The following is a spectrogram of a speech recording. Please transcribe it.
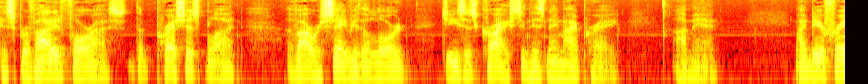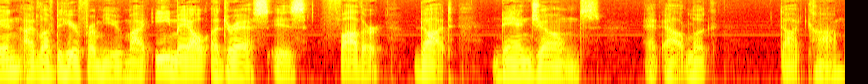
is provided for us, the precious blood of our Savior, the Lord Jesus Christ. In his name I pray. Amen. My dear friend, I'd love to hear from you. My email address is father.danjones at outlook.com.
